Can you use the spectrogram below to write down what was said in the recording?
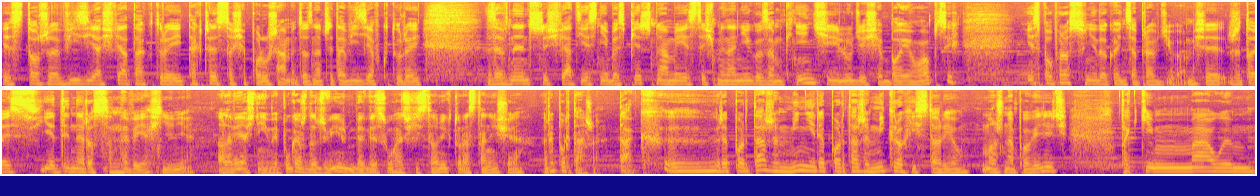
jest to, że wizja świata, której tak często się poruszamy, to znaczy ta wizja, w której zewnętrzny świat jest niebezpieczny, a my jesteśmy na niego zamknięci, ludzie się boją obcych, jest po prostu nie do końca prawdziwa. Myślę, że to jest jedyne rozsądne wyjaśnienie. Ale wyjaśnijmy. Pukasz do drzwi, by wysłuchać historii, która stanie się reportażem. Tak. Yy, reportażem, mini reportażem, mikrohistorią, można powiedzieć. Takim małym,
